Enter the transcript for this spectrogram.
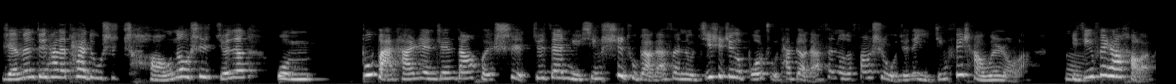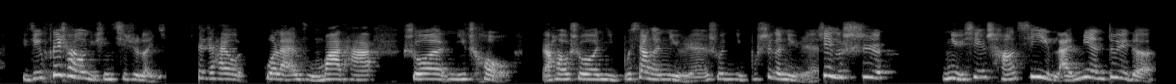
人们对他的态度是嘲弄，是觉得我们。不把它认真当回事，就在女性试图表达愤怒，即使这个博主她表达愤怒的方式，我觉得已经非常温柔了，已经非常好了，已经非常有女性气质了，甚至还有过来辱骂她，说你丑，然后说你不像个女人，说你不是个女人，这个是女性长期以来面对的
